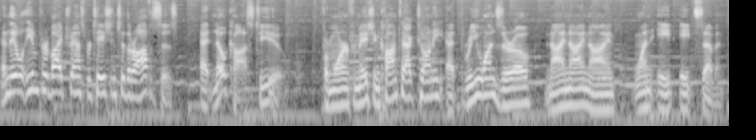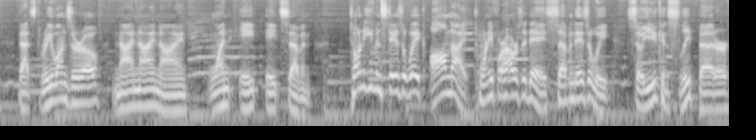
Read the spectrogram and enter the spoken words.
and they will even provide transportation to their offices at no cost to you. For more information, contact Tony at 310 999 1887. That's 310 999 1887. Tony even stays awake all night, 24 hours a day, 7 days a week, so you can sleep better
